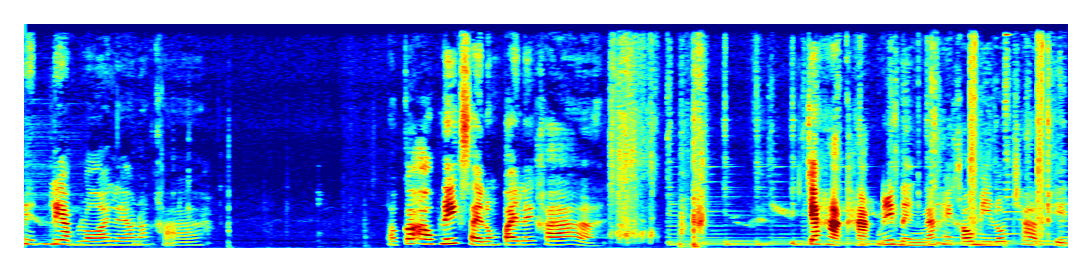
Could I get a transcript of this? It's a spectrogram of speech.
ร็จเรียบร้อยแล้วนะคะ แล้วก็เอาพริกใส่ลงไปเลยค่ะ จะหักหักนิดหนึ่งนะ ให้เขามีรสชาติเผ็ด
